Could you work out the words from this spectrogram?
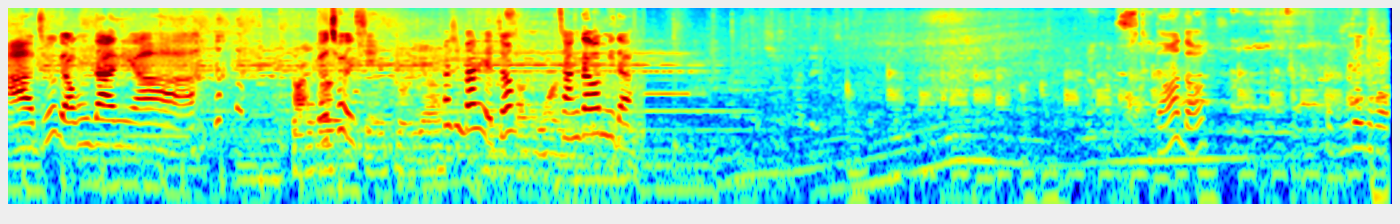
아주 명당이야. 몇 초일지? 훨씬 빠르겠죠? 장담합니다. 대단하다. 어, 물어보고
